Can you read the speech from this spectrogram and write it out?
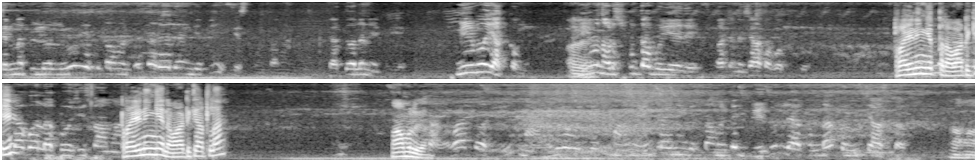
చిన్న పిల్లలు ఎక్కుతామంటే సరేలే అని చెప్పి ఎక్కిస్తుంటాం పెద్దవాళ్ళని ఎక్కియాలి మేము ఎక్కము. మేము నడుచుకుంటా పోయేది వాటిని చేత కొట్టుకు. ట్రైనింగ్ ఇస్తారా వాటికి? సామాన్ ట్రైనింగేనా వాటికి అట్లా? మామూలుగా? అలవాటు అది మామూలుగా వచ్చేసి మనం ఏం ట్రైనింగ్ ఇస్తామంటే బెదురు లేకుండా కొన్ని చేస్తాం ఆహా.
